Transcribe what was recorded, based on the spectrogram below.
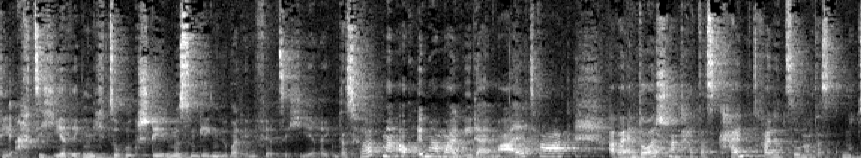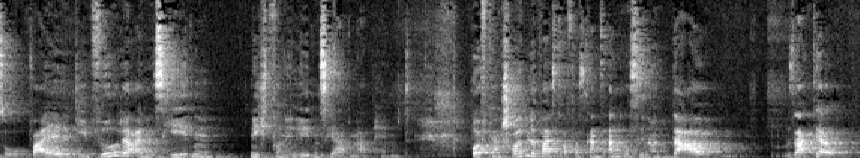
die 80-Jährigen nicht zurückstehen müssen gegenüber den 40-Jährigen. Das hört man auch immer mal wieder im Alltag, aber in Deutschland hat das keine Tradition und das gut so, weil die Würde eines jeden nicht von den Lebensjahren abhängt. Wolfgang Schäuble weist auf was ganz anderes hin und da sagt er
